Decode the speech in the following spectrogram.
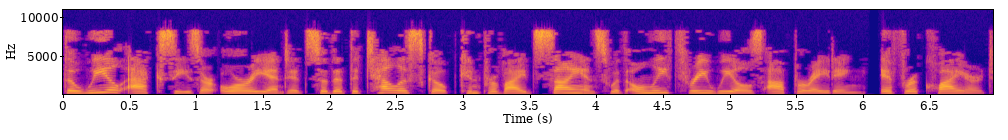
The wheel axes are oriented so that the telescope can provide science with only three wheels operating, if required.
